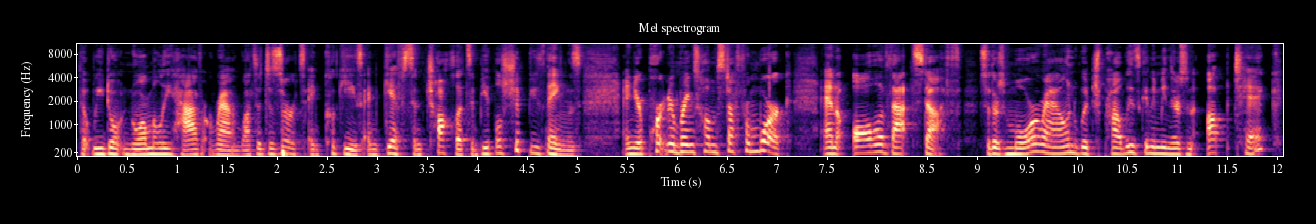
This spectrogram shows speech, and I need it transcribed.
that we don't normally have around. Lots of desserts and cookies and gifts and chocolates and people ship you things and your partner brings home stuff from work and all of that stuff. So there's more around, which probably is going to mean there's an uptick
